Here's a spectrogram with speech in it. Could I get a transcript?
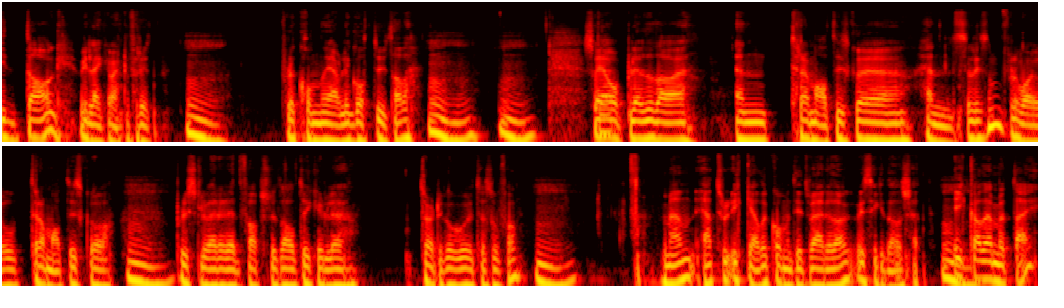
i dag ville jeg ikke vært det foruten. For det kom noe jævlig godt ut av det. Så jeg opplevde da en traumatisk uh, hendelse, liksom. For det var jo traumatisk å plutselig være redd for absolutt alt og ikke ville turte ikke å gå ut av sofaen. Men jeg tror ikke jeg hadde kommet dit vi er i dag hvis ikke det hadde skjedd. Ikke hadde jeg møtt deg,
